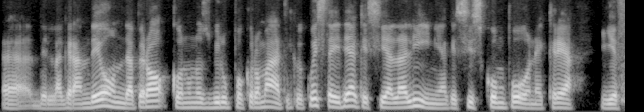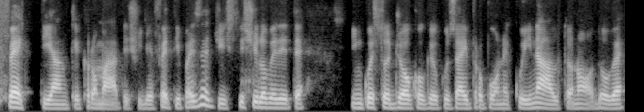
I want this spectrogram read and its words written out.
eh, della grande onda, però con uno sviluppo cromatico. E questa idea che sia la linea che si scompone, crea gli effetti anche cromatici, gli effetti paesaggistici, lo vedete in questo gioco che Okusai propone qui in alto, no? dove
